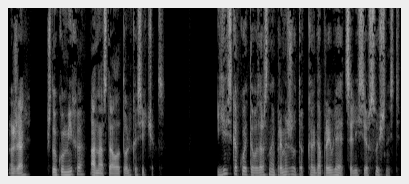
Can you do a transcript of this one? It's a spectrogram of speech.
Жаль, что кумиха она стала только сейчас. Есть какой-то возрастной промежуток, когда проявляется лисья сущность?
